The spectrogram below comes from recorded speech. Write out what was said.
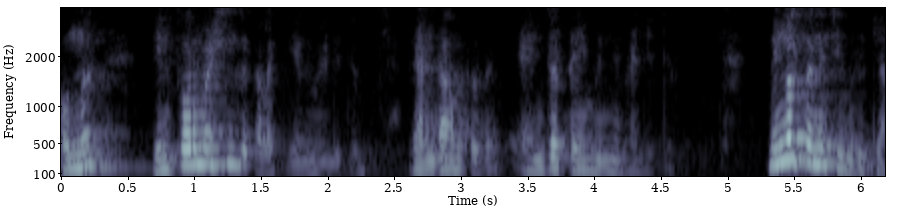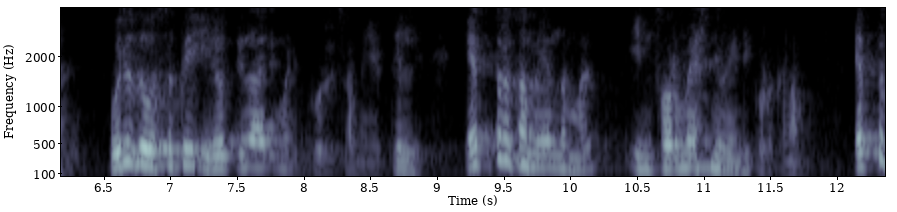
ഒന്ന് ഇൻഫർമേഷൻസ് കളക്ട് ചെയ്യാൻ വേണ്ടിയിട്ടും രണ്ടാമത്തത് എന്റർടൈൻമെന്റിന് വേണ്ടിയിട്ടും. നിങ്ങൾ തന്നെ ചിന്തിക്കുക ഒരു ദിവസത്തെ ഇരുപത്തിനാല് മണിക്കൂർ സമയത്തിൽ എത്ര സമയം നമ്മൾ ഇൻഫോർമേഷന് വേണ്ടി കൊടുക്കണം? എത്ര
